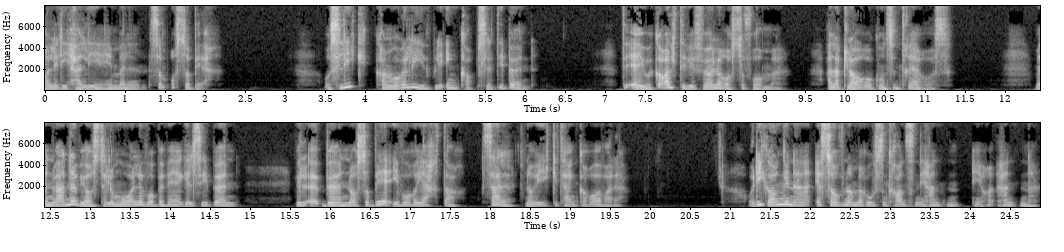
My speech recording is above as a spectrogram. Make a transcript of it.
alle de hellige i himmelen som også ber. Og slik kan våre liv bli innkapslet i bønn. Det er jo ikke alltid vi føler oss så fromme, eller klarer å konsentrere oss. Men venner vi oss til å måle vår bevegelse i bønn, vil bønnen også be i våre hjerter, selv når vi ikke tenker over det. Og de gangene jeg sovner med rosenkransen i, hendene, i hendene,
